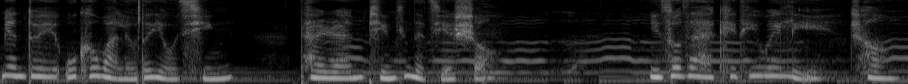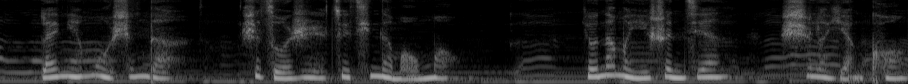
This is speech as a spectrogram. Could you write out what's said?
面对无可挽留的友情，坦然平静的接受。你坐在 KTV 里唱“来年陌生的是昨日最亲的某某”，有那么一瞬间湿了眼眶。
